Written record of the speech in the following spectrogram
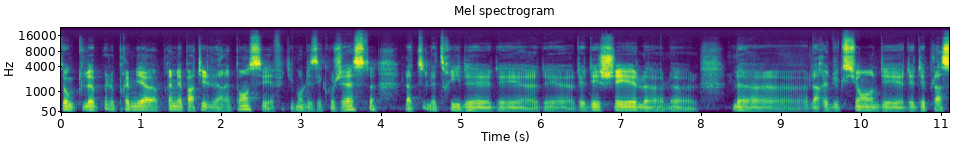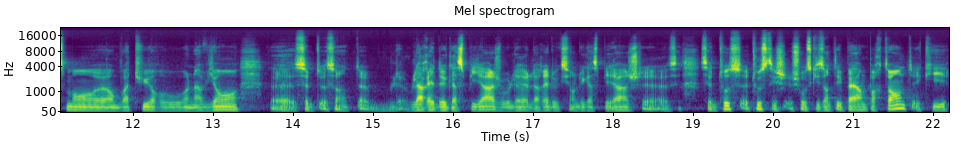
Donc le, le premier, première partie de la réponse, c'est effectivement les éco-gestes, le tri des, des, des, déchets, le, le, la réduction des, des, déplacements euh, en voiture ou en avion, euh, euh l'arrêt de gaspillage ou la, la, réduction du gaspillage, euh, c'est tous, tous des choses qui sont hyper importantes et qui,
